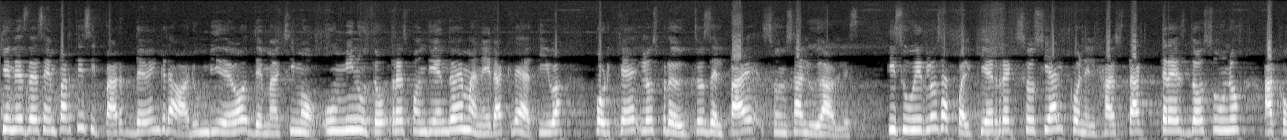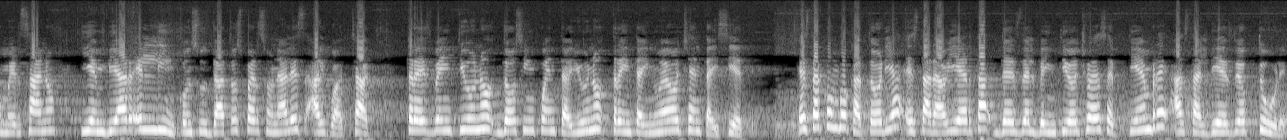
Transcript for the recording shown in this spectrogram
Quienes deseen participar deben grabar un video de máximo un minuto respondiendo de manera creativa por qué los productos del PAE son saludables y subirlos a cualquier red social con el hashtag 321 a comer sano y enviar el link con sus datos personales al WhatsApp 321-251-3987. Esta convocatoria estará abierta desde el 28 de septiembre hasta el 10 de octubre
